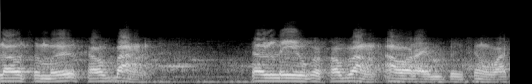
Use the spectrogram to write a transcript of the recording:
เราเสมอเขาบ้าง เราเลวกว่าเขาบ้าง เอาอะไรมันเป็นเครื่องวัด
